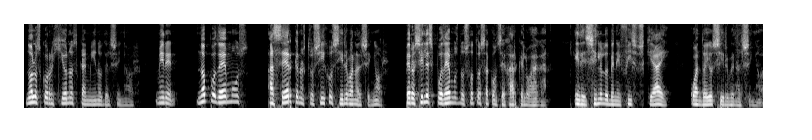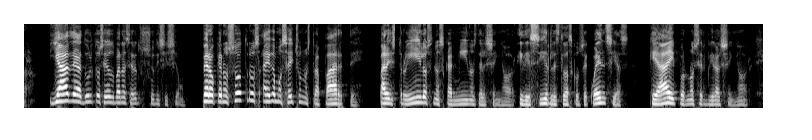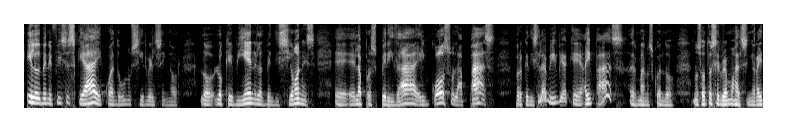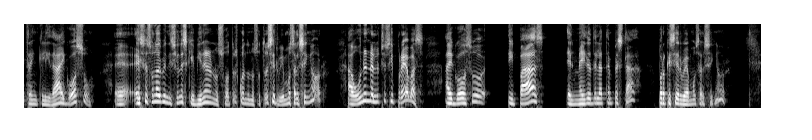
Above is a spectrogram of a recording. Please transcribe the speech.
No los corrigió en los caminos del Señor. Miren, no podemos hacer que nuestros hijos sirvan al Señor, pero sí les podemos nosotros aconsejar que lo hagan y decirles los beneficios que hay cuando ellos sirven al Señor. Ya de adultos ellos van a hacer su decisión, pero que nosotros hayamos hecho nuestra parte para instruirlos en los caminos del Señor y decirles las consecuencias que hay por no servir al Señor y los beneficios que hay cuando uno sirve al Señor. Lo, que viene, las bendiciones, eh, la prosperidad, el gozo, la paz. Porque dice la Biblia que hay paz, hermanos, cuando nosotros sirvemos al Señor. Hay tranquilidad, hay gozo. Eh, esas son las bendiciones que vienen a nosotros cuando nosotros servimos al Señor. Aún en las luchas y pruebas hay gozo y paz en medio de la tempestad porque sirvemos al Señor.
